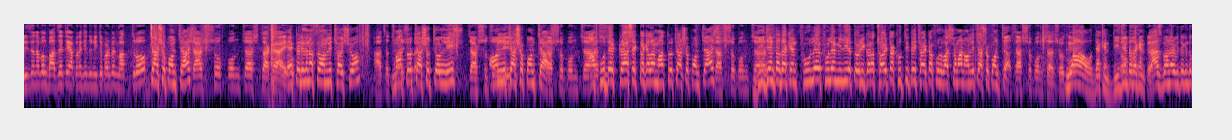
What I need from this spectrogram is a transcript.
রিজনেবল বাজেটে আপনারা কিন্তু নিতে পারবেন মাত্র চারশো পঞ্চাশ। চারশো পঞ্চাশ টাকায়। একটা ডিজাইন আছে অনলি ছয়শো। আচ্ছা মাত্র চারশো চল্লিশ। চারশো অনলি চারশো পঞ্চাশ। চারশো পঞ্চাশ। আপুদের ক্রাশ একটা কালার মাত্র চারশো পঞ্চাশ। চারশো পঞ্চাশ। ডিজাইনটা দেখেন ফুলে ফুলে মিলিয়ে তৈরি করা। ছয়টা খুচিতেই ছয়টা ফুল ভাষ্যমান অনলি চারশো পঞ্চাশ। চারশো পঞ্চাশ ওকে ওয়াও দেখেন ডিজাইনটা দেখেন। কাজ ভাঙার ভিতরে কিন্তু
